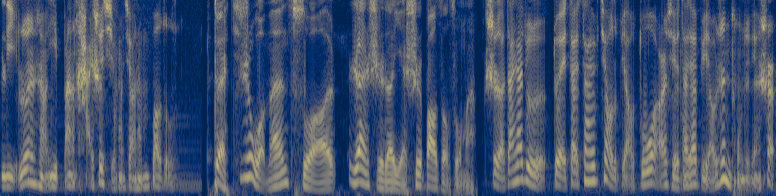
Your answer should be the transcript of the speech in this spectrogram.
理论上一般还是喜欢叫他们暴走族。对，其实我们所认识的也是暴走族嘛。是的，大家就是对大大家叫的比较多，而且大家比较认同这件事儿。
